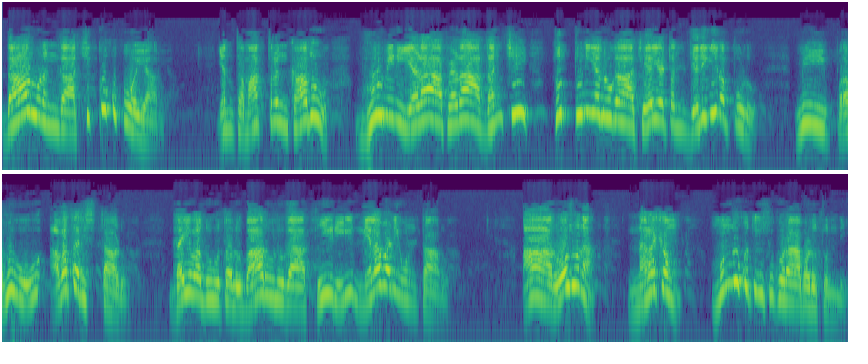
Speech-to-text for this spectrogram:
దారుణంగా చిక్కుకుపోయారు. ఎంత మాత్రం కాదు భూమిని ఎడా పెడా దంచి తుత్తునియలుగా చేయటం జరిగినప్పుడు మీ ప్రభువు అవతరిస్తాడు. దైవదూతలు బారులుగా తీరి నిలబడి ఉంటారు. ఆ రోజున నరకం ముందుకు తీసుకురాబడుతుంది.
